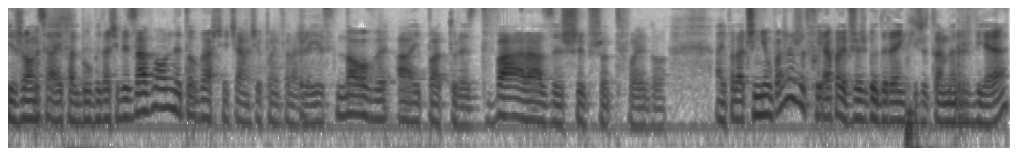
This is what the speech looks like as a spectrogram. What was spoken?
bieżący iPad byłby dla Ciebie za wolny, to właśnie chciałem Cię poinformować, że jest nowy iPad, który jest dwa razy szybszy od Twojego iPada. Czy nie uważasz, że Twój iPad, wziąłeś go do ręki, że tam rwie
